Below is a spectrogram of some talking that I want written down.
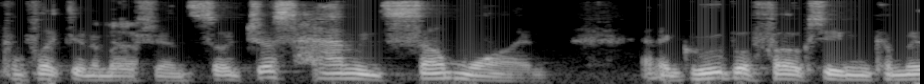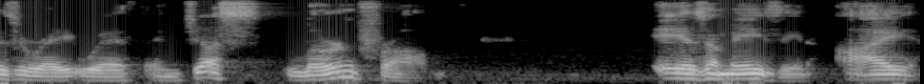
conflicting emotions. So just having someone and a group of folks you can commiserate with and just learn from is amazing. I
